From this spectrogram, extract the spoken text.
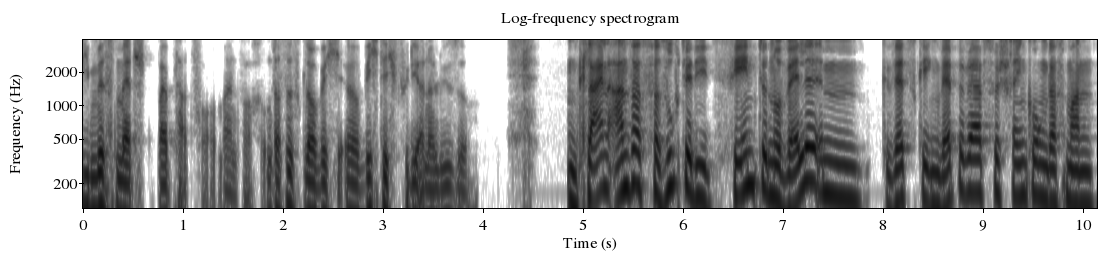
die mismatcht bei Plattformen einfach. Und das ist, glaube ich, äh, wichtig für die Analyse einen kleinen Ansatz versucht ja die zehnte Novelle im Gesetz gegen Wettbewerbsbeschränkungen, dass man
